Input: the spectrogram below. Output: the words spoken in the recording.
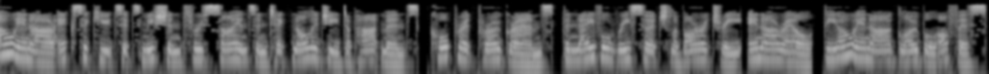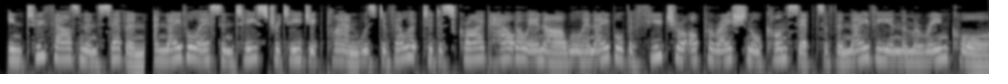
ONR executes its mission through science and technology departments, corporate programs, the Naval Research Laboratory (NRL), the ONR Global Office. In 2007, a Naval S&T strategic plan was developed to describe how ONR will enable the future operational concepts of the Navy and the Marine Corps.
